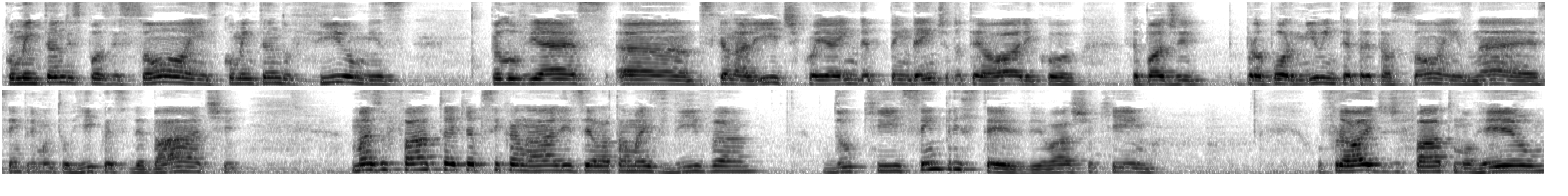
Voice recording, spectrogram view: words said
comentando exposições, comentando filmes pelo viés uh, psicanalítico e aí independente do teórico, você pode propor mil interpretações, né? É sempre muito rico esse debate. Mas o fato é que a psicanálise ela está mais viva do que sempre esteve. Eu acho que o Freud de fato morreu,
